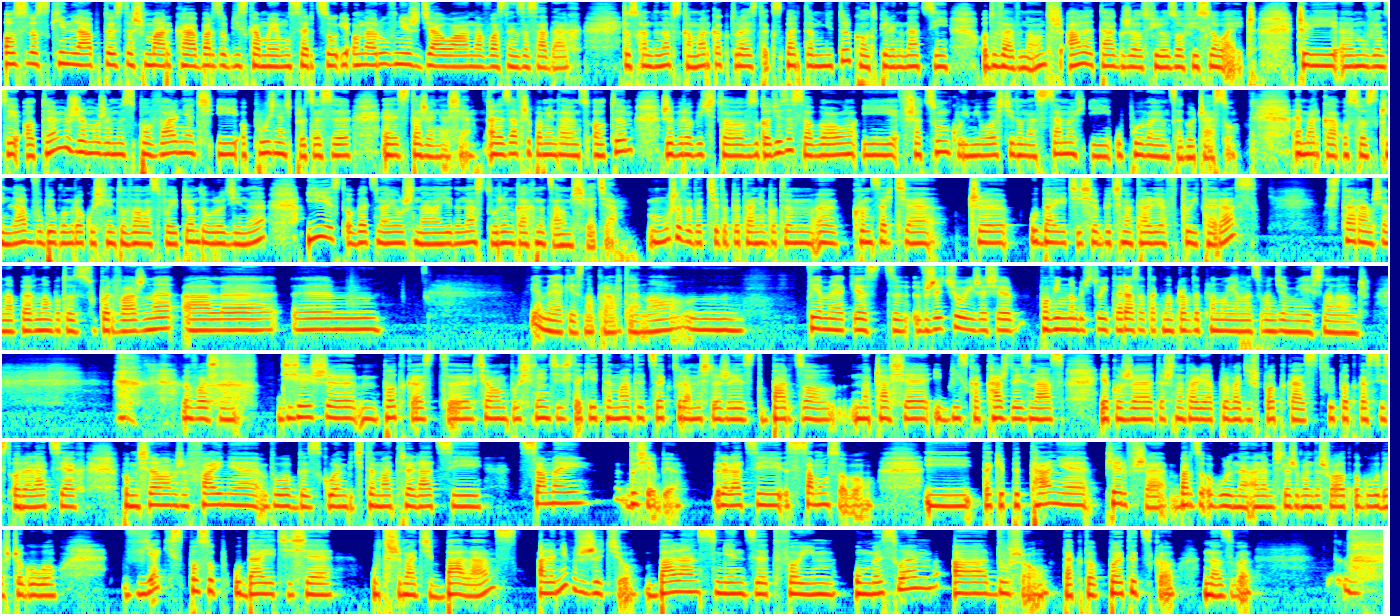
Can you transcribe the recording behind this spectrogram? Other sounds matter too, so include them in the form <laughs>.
Oslo Skin Lab to jest też marka bardzo bliska mojemu sercu i ona również działa na własnych zasadach. To skandynawska marka, która jest ekspertem nie tylko od pielęgnacji od wewnątrz, ale także od filozofii slow age, czyli e, mówiącej o tym, że możemy spowalniać i opóźniać procesy e, starzenia się, ale zawsze pamiętając o tym, żeby robić to w zgodzie ze sobą i w szacunku i miłości do nas samych i upływającego czasu. Marka Oslo Skin Lab w ubiegłym roku świętowała swoje piąte urodziny i jest obecna już na 11 rynkach na całym świecie. Muszę zadać Ci to pytanie po tym e, koncercie. Czy udaje Ci się być Natalia w tu i teraz? Staram się na pewno, bo to jest super ważne, ale ym, wiemy, jak jest naprawdę. No. Ym wiemy, jak jest w życiu i że się powinno być tu i teraz, a tak naprawdę planujemy, co będziemy jeść na lunch. No właśnie. Dzisiejszy mm, podcast e, chciałam poświęcić takiej tematyce, która myślę, że jest bardzo na czasie i bliska każdej z nas, jako że też Natalia prowadzisz podcast, twój podcast jest o relacjach. Pomyślałam, że fajnie byłoby zgłębić temat relacji samej do siebie, relacji z samą sobą. I takie pytanie pierwsze, bardzo ogólne, ale myślę, że będę szła od ogółu do szczegółu. W jaki sposób udaje ci się utrzymać balans, ale nie w życiu, balans między twoim umysłem a duszą, tak to poetycko nazwę?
